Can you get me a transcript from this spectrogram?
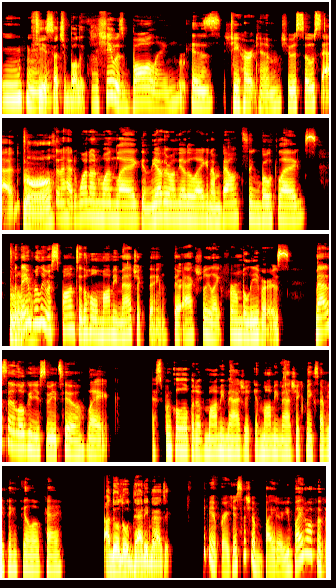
Mhm. she is such a bully. And she was bawling because she hurt him. She was so sad. Aw. Then I had one on one leg and the other on the other leg, and I'm bouncing both legs. But they really respond to the whole mommy magic thing. They're actually like firm believers. Madison and Logan used to be too. Like, I sprinkle a little bit of mommy magic, and mommy magic makes everything feel okay. I do a little daddy magic. Give me a break. You're such a biter. You bite off of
